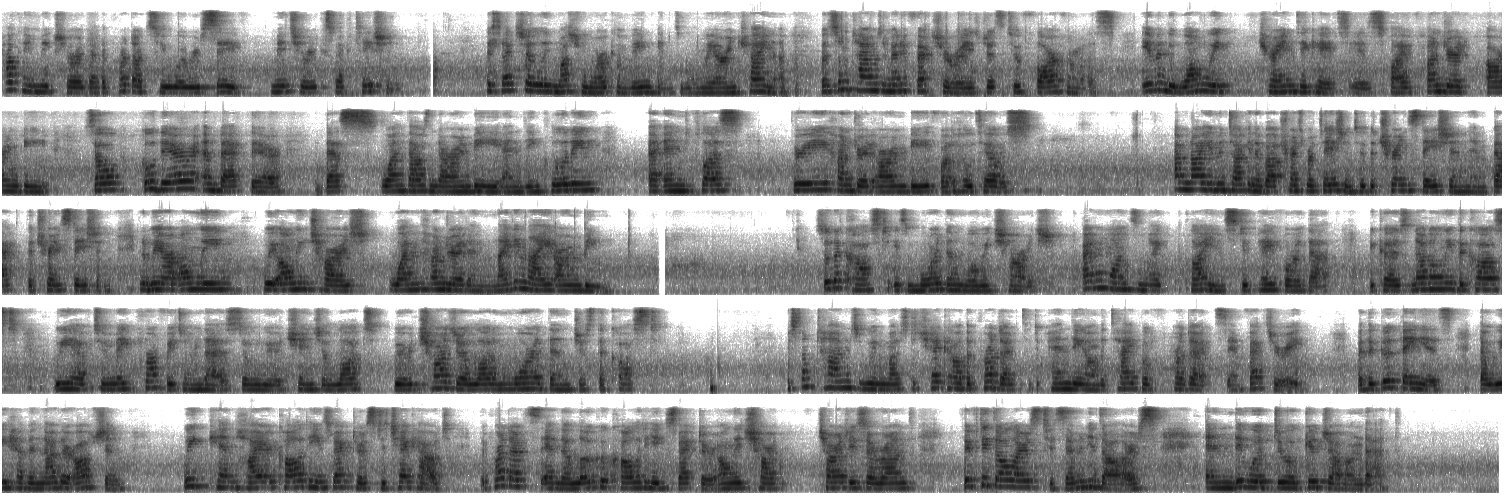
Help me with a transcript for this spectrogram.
how can you make sure that the products you will receive meet your expectation? It's actually much more convenient when we are in China, but sometimes the manufacturer is just too far from us. Even the one week train tickets is 500 RMB. So go there and back there. That's 1000 RMB and including uh, and plus 300 RMB for the hotels. I'm not even talking about transportation to the train station and back the train station. And we are only we only charge 199 RMB. So the cost is more than what we charge. I don't want my clients to pay for that because not only the cost, we have to make profit on that. So we'll change a lot. We'll charge a lot more than just the cost. Sometimes we must check out the product depending on the type of products and factory. But the good thing is that we have another option we can hire quality inspectors to check out the products and the local quality inspector only char charges around $50 to $70 and they would do a good job on that.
